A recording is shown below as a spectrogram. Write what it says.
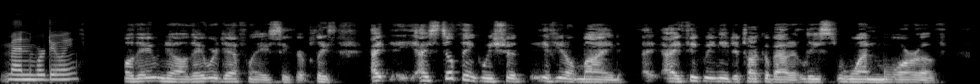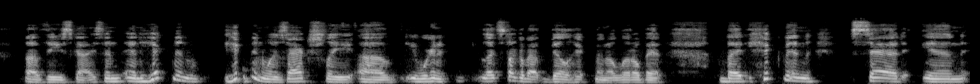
men were doing? Oh, they no, they were definitely a secret police. I I still think we should, if you don't mind, I, I think we need to talk about at least one more of of these guys. And and Hickman Hickman was actually uh, we're gonna let's talk about Bill Hickman a little bit. But Hickman said in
